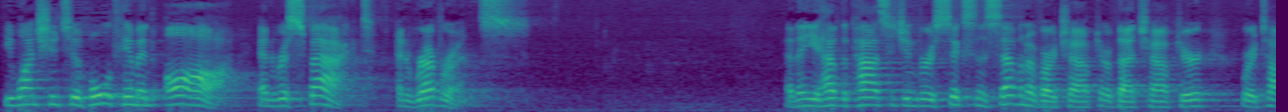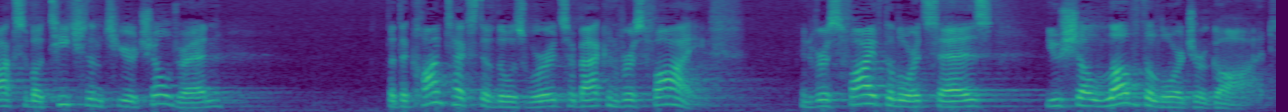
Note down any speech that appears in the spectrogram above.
He wants you to hold him in awe and respect and reverence. And then you have the passage in verse 6 and 7 of our chapter, of that chapter, where it talks about teach them to your children. But the context of those words are back in verse 5. In verse 5, the Lord says, You shall love the Lord your God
